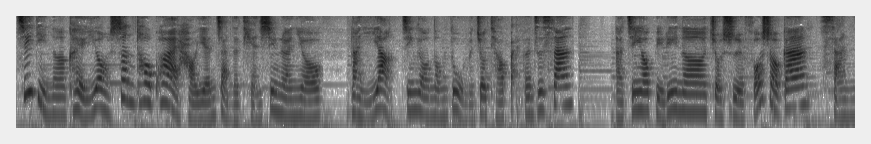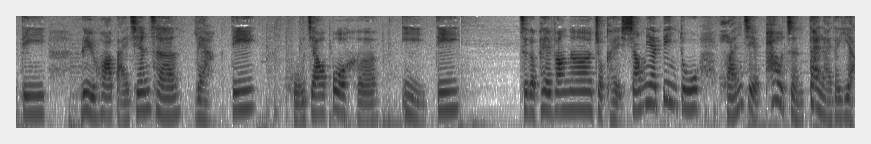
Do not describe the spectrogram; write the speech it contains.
基底呢可以用渗透快、好延展的甜杏仁油。那一样，精油浓度我们就调百分之三。那精油比例呢，就是佛手柑三滴，绿花白千层两滴，胡椒薄荷一滴。这个配方呢，就可以消灭病毒，缓解疱疹带来的痒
